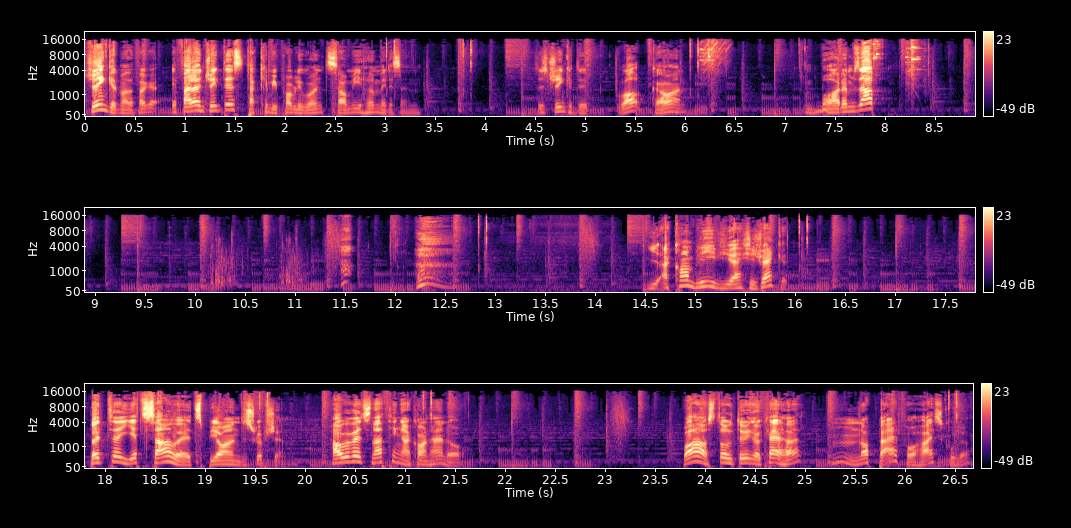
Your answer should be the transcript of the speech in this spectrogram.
Drink it, motherfucker. If I don't drink this, Takemi probably won't sell me her medicine. Just drink it, dude. Well, go on. Bottoms up. I can't believe you actually drank it. But uh, yet sour, it's beyond description. However, it's nothing I can't handle. Wow, still doing okay, huh? Hmm, not bad for a high schooler.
